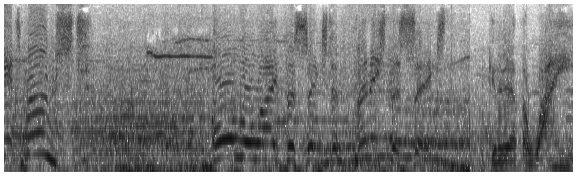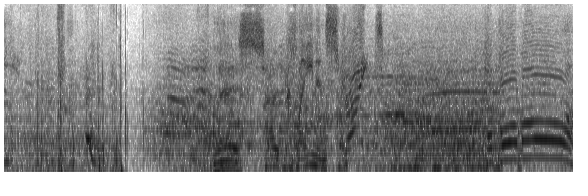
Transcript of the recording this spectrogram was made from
gets moosed all the way for six to finish the sixth. Get it out the way. That is so clean and straight. For four more.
